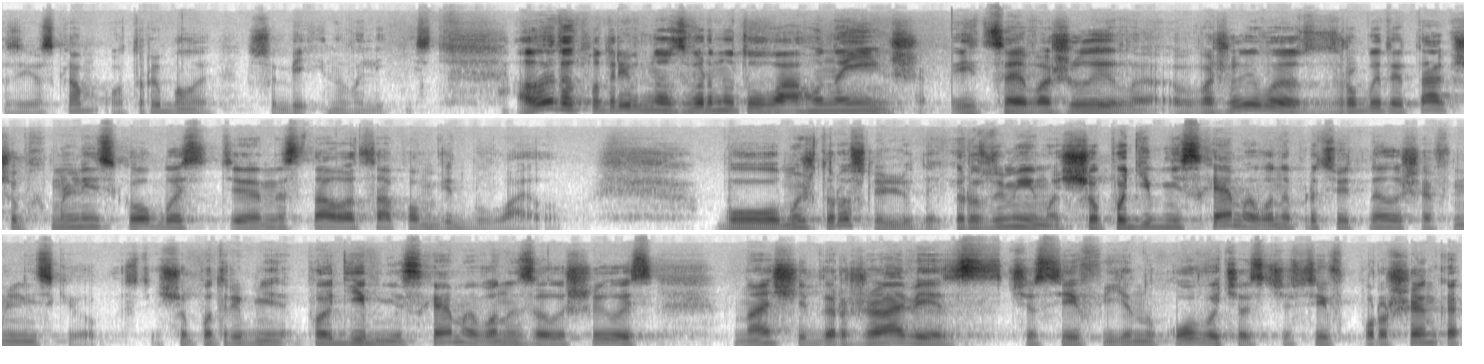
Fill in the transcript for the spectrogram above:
зв'язкам, отримали собі інвалідність. Але тут потрібно звернути увагу на інше, і це важливо. Важливо зробити так, щоб Хмельницька область не стала ЦАПом відбувайлом. Бо ми ж дорослі люди і розуміємо, що подібні схеми вони працюють не лише в Хмельницькій області, що потрібні подібні схеми вони залишились в нашій державі з часів Януковича, з часів Порошенка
